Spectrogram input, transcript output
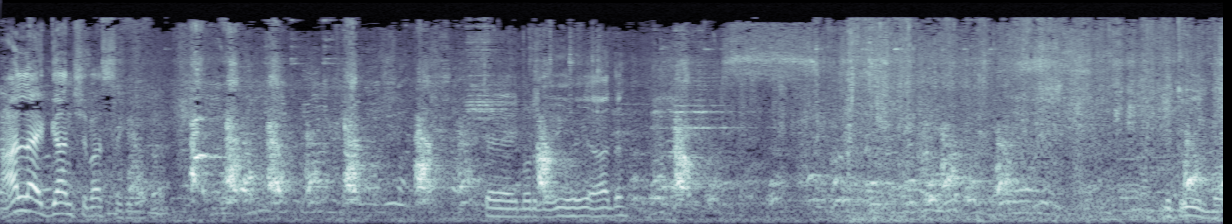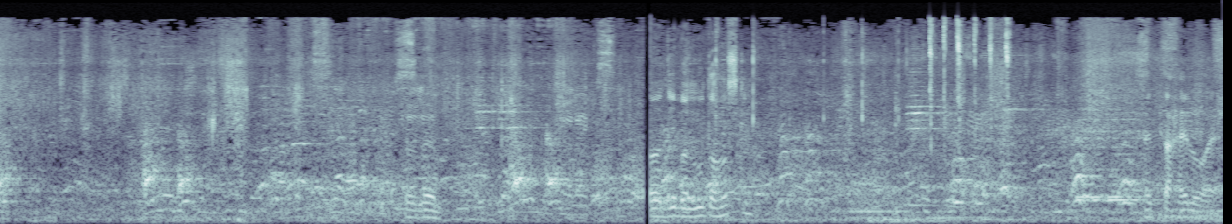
علق الجنش بس كده. تاي برضه إيه وهي قاعدة؟ بتقول برضه. شغال. دي بنوتة هاسكي حتة حلوة يعني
